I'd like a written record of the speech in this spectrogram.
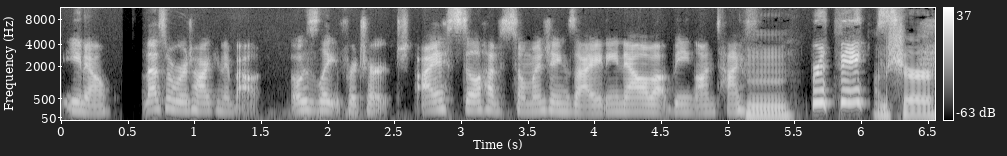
You know, that's what we're talking about. I was late for church. I still have so much anxiety now about being on time Hmm, for things. I'm sure.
